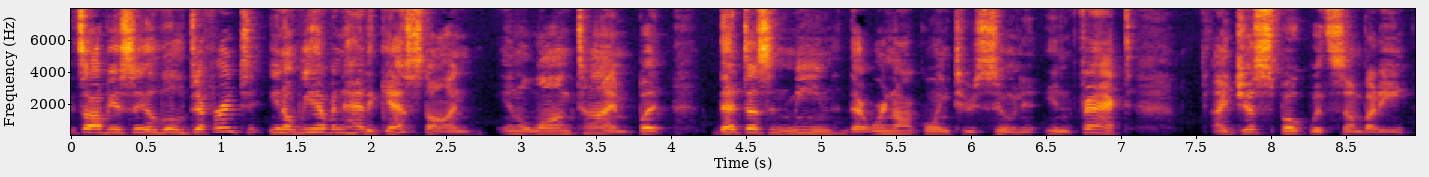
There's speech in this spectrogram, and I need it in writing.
it's obviously a little different. You know, we haven't had a guest on in a long time, but that doesn't mean that we're not going to soon. In fact, I just spoke with somebody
